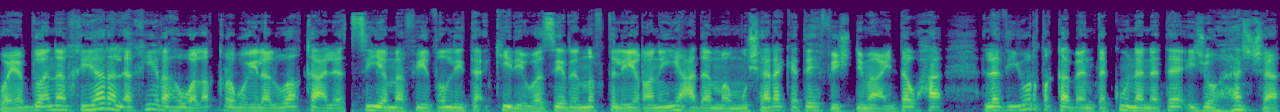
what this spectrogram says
ويبدو أن الخيار الأخير هو الأقرب إلى الواقع لا سيما في ظل تأكيد وزير النفط الإيراني عدم مشاركته في اجتماع الدوحة الذي يرتقب أن تكون نتائجه هشة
